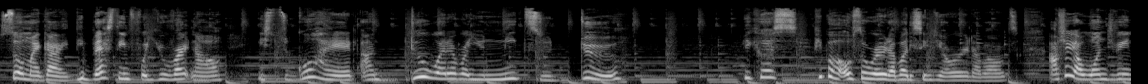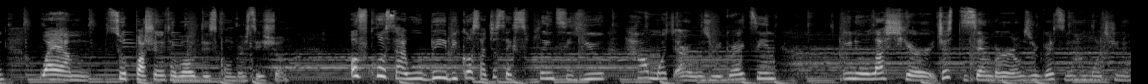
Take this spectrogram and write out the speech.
So, my guy, the best thing for you right now is to go ahead and do whatever you need to do because people are also worried about the same thing you're worried about. I'm sure you're wondering why I'm so passionate about this conversation. Of course, I will be because I just explained to you how much I was regretting. You know, last year, just December, I was regretting how much, you know,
